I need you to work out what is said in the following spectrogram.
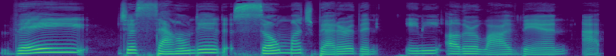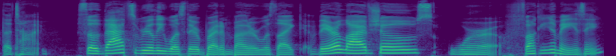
they just sounded so much better than any other live band at the time. So that's really was their bread and butter was like their live shows were fucking amazing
